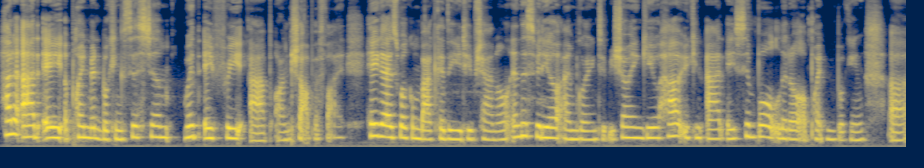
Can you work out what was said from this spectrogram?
how to add a appointment booking system with a free app on Shopify. Hey guys, welcome back to the YouTube channel. In this video, I'm going to be showing you how you can add a simple little appointment booking uh,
